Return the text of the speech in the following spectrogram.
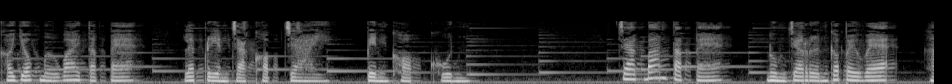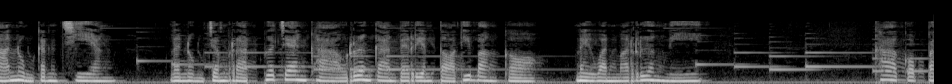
เขายกมือไหว้ตะแปะ และเปลี่ยนจากขอบใจเป็นขอบคุณ จากบ้านตะแปะ หนุ่มเจริญก็ไปแวะ หาหนุ่มกันเชียง และหนุ่มจำรัดเพื่อแจ้งข่าวเรื่องการไปเรียนต่อที่บางกอกในวันมาเรื่องนี้ ข้าก็ไป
